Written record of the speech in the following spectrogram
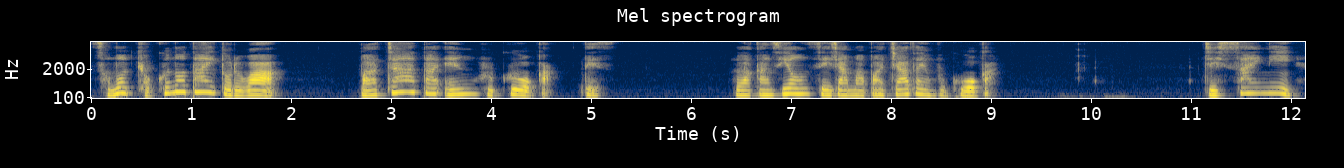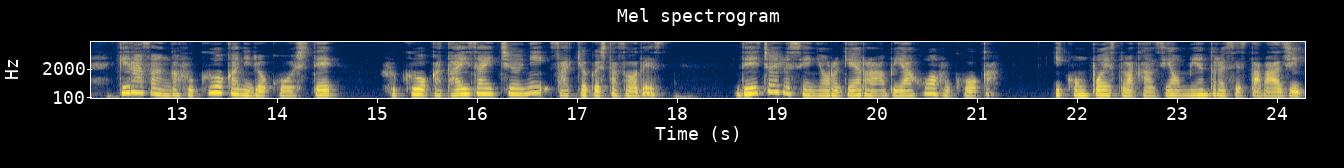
その曲のタイトルは、バチャータエン福岡です。La canción se llama Bachata en Fukuoka. 実際にゲラさんが福岡に旅行して福岡滞在中に作曲したそうです。De hecho, el señor Guerra viajó a Fukuoka y compuesto la canción mientras estaba allí.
